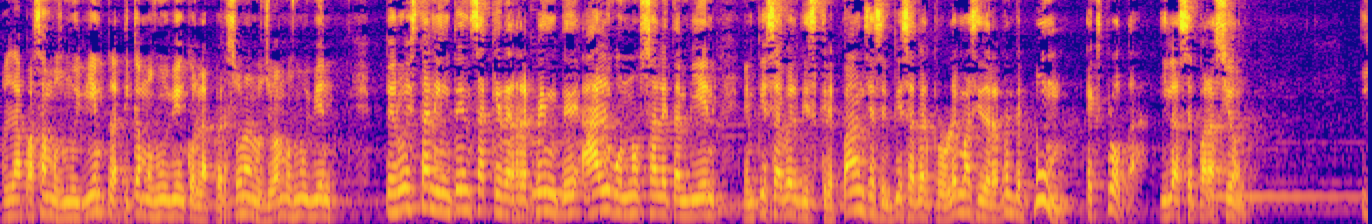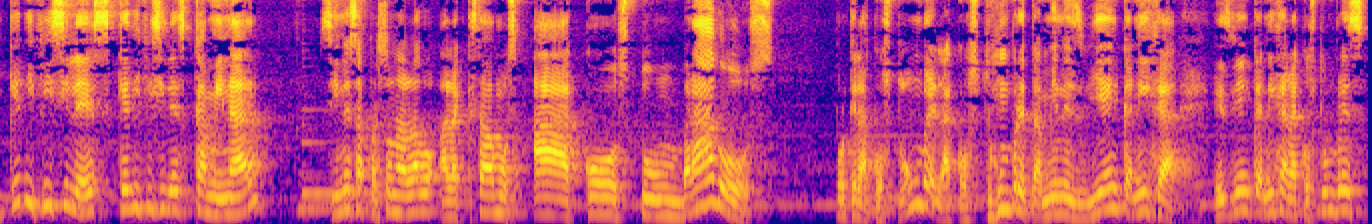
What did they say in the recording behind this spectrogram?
La pasamos muy bien, platicamos muy bien con la persona, nos llevamos muy bien pero es tan intensa que de repente algo no sale tan bien, empieza a haber discrepancias, empieza a haber problemas y de repente ¡pum! explota y la separación. Y qué difícil es, qué difícil es caminar sin esa persona al lado a la que estábamos acostumbrados. Porque la costumbre, la costumbre también es bien canija, es bien canija, la costumbre es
